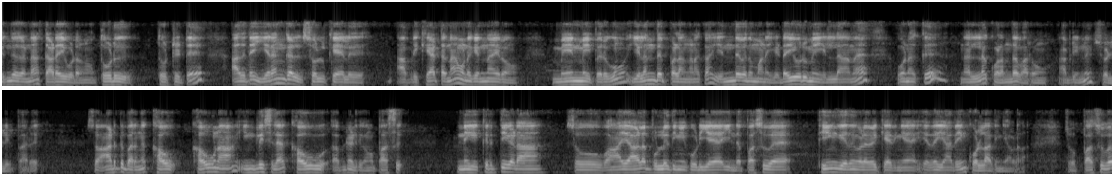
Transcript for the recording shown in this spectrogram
எங்கே கண்டா தடை விடணும். தொடு தொட்டுட்டு அதுகிட்ட இரங்கல் சொல் கேளு. அப்படி கேட்டனா உனக்கு என்ன ஆயிரும் மேன்மை பெருகும். இழந்த பழங்கணக்கா எந்த விதமான இடையூறுமே இல்லாம உனக்கு நல்ல குழந்தை வரும் அப்படின்னு சொல்லியிருப்பாரு ஸோ அடுத்து பாருங்க கவு கவுனா இங்கிலீஷில் கவு அப்படின்னு எடுத்துக்கோங்க பசு. இன்னைக்கு கிருத்திகடா ஸோ வாயால் புல்லு திங்கக்கூடிய இந்த பசுவை தீங்கு எதுவும் விளைவிக்காதீங்க. எதை யாரையும் கொள்ளாதீங்க அவ்வளோதான் ஸோ பசுவை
